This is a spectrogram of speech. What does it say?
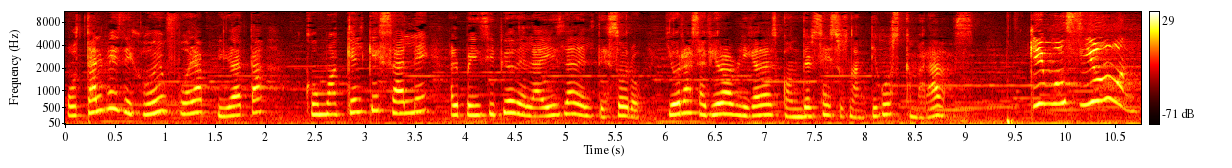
O tal vez de joven fuera pirata como aquel que sale al principio de la isla del tesoro y ahora se vio obligado a esconderse de sus antiguos camaradas. ¡Qué emoción!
